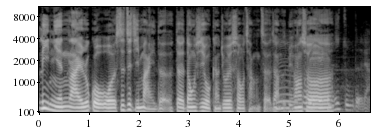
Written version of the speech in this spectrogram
历年来，如果我是自己买的的东西，我可能就会收藏着这样子。比方说，是租的这样。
